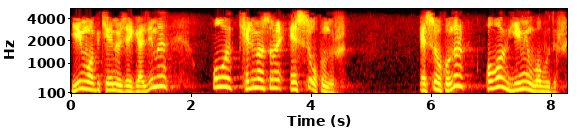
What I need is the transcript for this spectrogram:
Yemin vav bir kelime üzerine geldi mi o kelime sonra esri okunur. Esri okunur. O vav yemin vavıdır.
